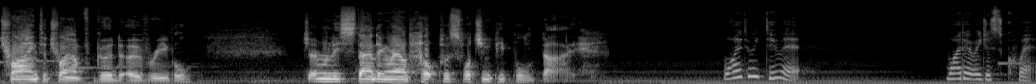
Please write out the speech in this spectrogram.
trying to triumph good over evil, generally standing around helpless watching people die. Why do we do it? Why don't we just quit?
